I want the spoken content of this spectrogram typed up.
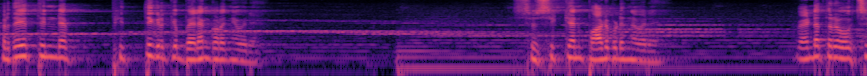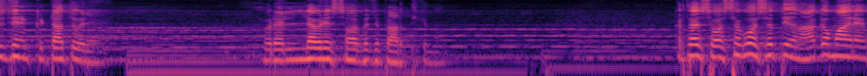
ഹൃദയത്തിന്റെ ഭിത്തികൾക്ക് ബലം കുറഞ്ഞവർ ശ്വസിക്കാൻ പാടുപെടുന്നവർ വേണ്ടത്ര ഓക്സിജൻ കിട്ടാത്തവർ അവരെല്ലാവരെയും സമർപ്പിച്ച് പ്രാർത്ഥിക്കുന്നു. കർത്താവ് ശ്വാസകോശത്തെ ആകമാനം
